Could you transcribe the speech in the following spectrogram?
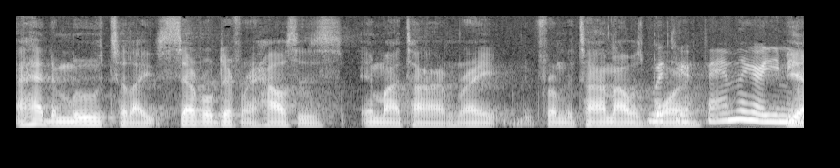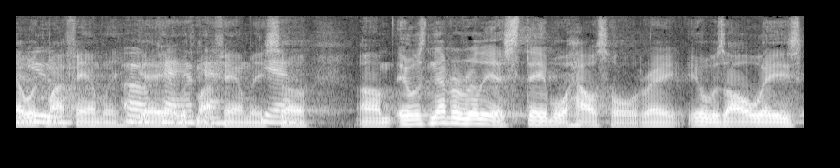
I had to move to like several different houses in my time, right? From the time I was born. With your family, or you mean yeah, with you? my family. Oh, yeah, okay, yeah, with my family. Yeah. So um, it was never really a stable household, right? It was always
